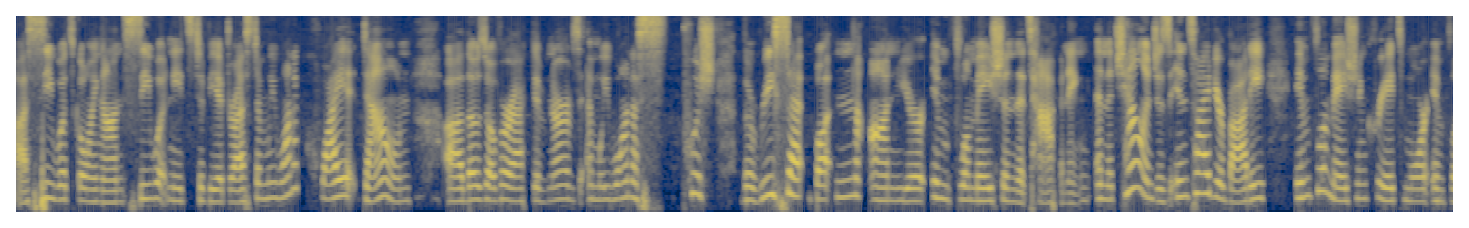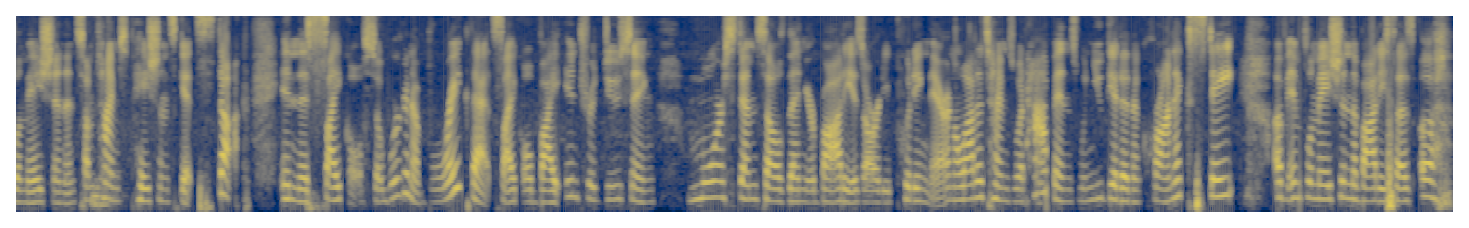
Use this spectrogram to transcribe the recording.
uh, see what's going on, see what needs to be addressed, and we want to quiet down uh, those overactive nerves, and we want to push the reset button on your inflammation that's happening. And the challenge is inside your body, inflammation creates more inflammation. And sometimes yeah. patients get stuck in this cycle. So we're going to break that cycle by introducing more stem cells than your body is already putting there. And a lot of times, what happens when you get in a chronic state of inflammation, the body says, Ugh,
